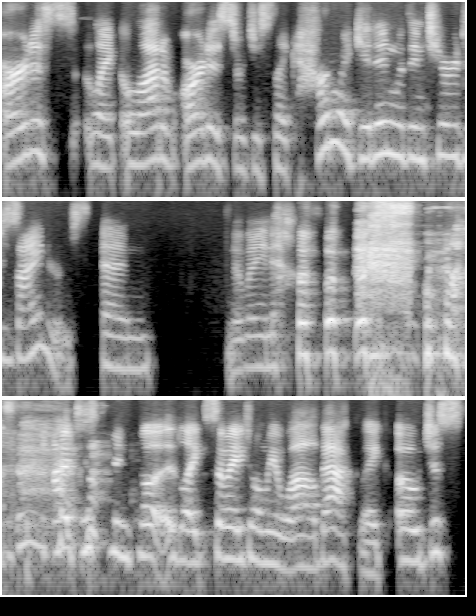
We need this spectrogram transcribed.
artist, like a lot of artists are just like, how do I get in with interior designers? And nobody knows. I've just been told, like somebody told me a while back, like, oh, just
